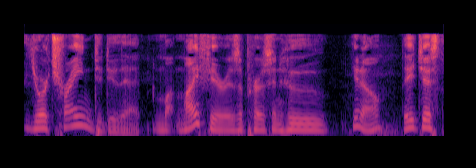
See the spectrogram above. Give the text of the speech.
you're trained to do that. My, my fear is a person who you know they just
